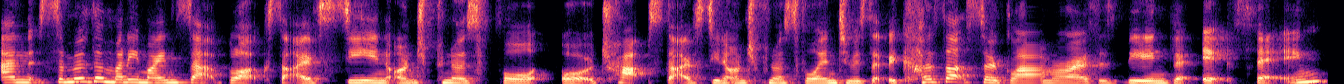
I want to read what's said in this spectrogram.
And some of the money mindset blocks that I've seen entrepreneurs fall or traps that I've seen entrepreneurs fall into is that because that's so glamorized as being the it thing,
